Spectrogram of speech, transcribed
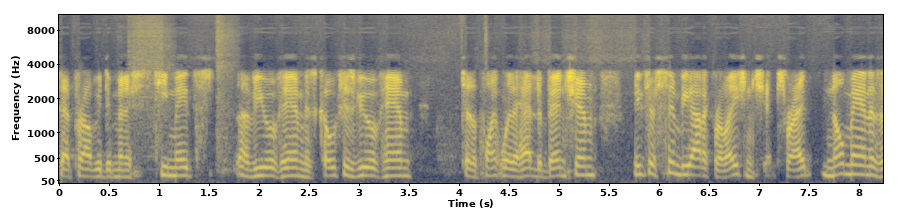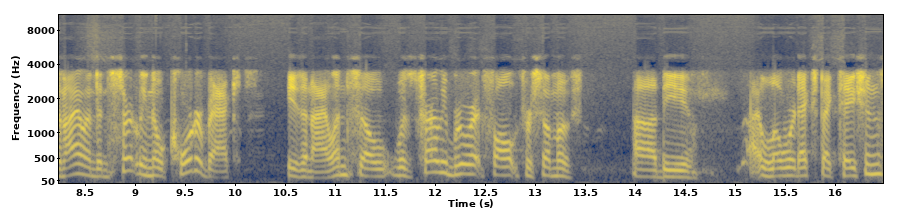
That probably diminished teammates' uh, view of him, his coach's view of him, to the point where they had to bench him. These are symbiotic relationships, right? No man is an island, and certainly no quarterback is an island. So was Charlie Brewer at fault for some of uh, the uh, lowered expectations?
